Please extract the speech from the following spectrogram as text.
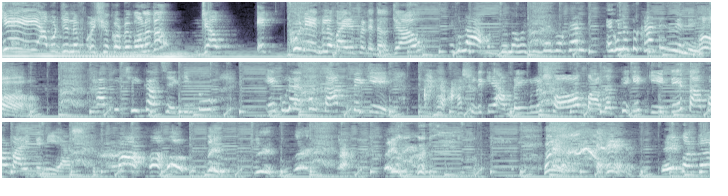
কে এই আবর্জনা পরিষ্কার করবে বলো তো যাও এক্ষুনি এগুলো বাইরে ফেলে দাও যাও এগুলো আবর্জনা হইতে যাইব কেন এগুলো তো খাঁটি জিনিস হ্যাঁ খাতি ঠিক আছে কিন্তু এগুলো এখন কাটবে কে আসলে কি আমরা এগুলো সব বাজার থেকে কেটে তারপর বাড়িতে নিয়ে আসি এই কথা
